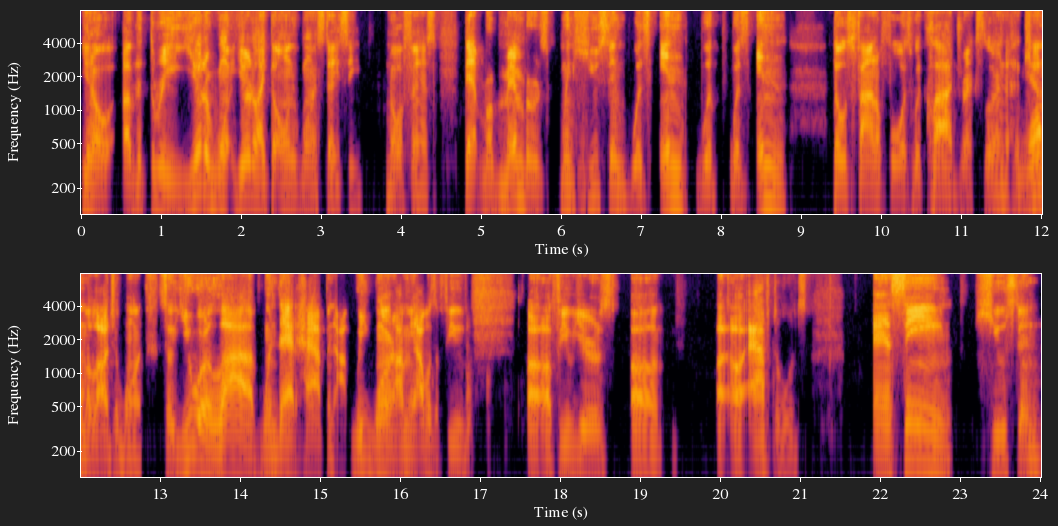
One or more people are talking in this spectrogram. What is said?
you know, of the three, you're the one, you're like the only one, Stacey. No offense, that remembers when Houston was in was in those Final Fours with Clyde Drexler and the Hakeem yep. Olajuwon. So you were alive when that happened. We weren't. I mean, I was a few uh, a few years uh, uh, uh, afterwards, and seeing Houston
